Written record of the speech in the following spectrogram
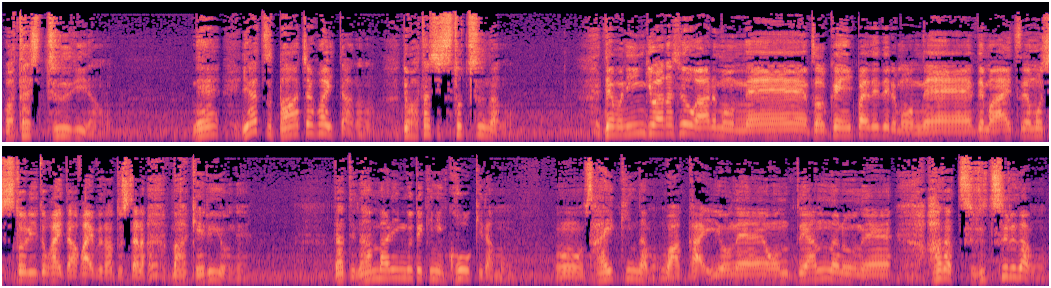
私 2D なの。ね？やつバーチャファイターなの。で、私スト2なの。でも人気私の方があるもんね。続編いっぱい出てるもんね。でもあいつがもしストリートファイター5だとしたら負けるよね。だってナンバリング的に後期だもん。うん、最近だもん。若いよね。ほんとやんなるね。肌ツルツルだもん。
